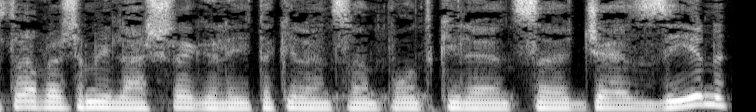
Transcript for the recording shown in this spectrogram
Ez továbbra is a millás reggeli itt a 90.9 Jazzin,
